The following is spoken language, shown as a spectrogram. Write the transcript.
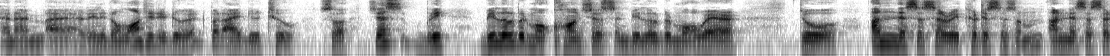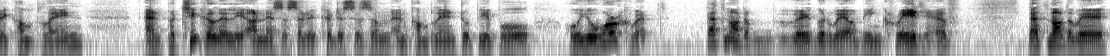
And I'm, I really don't want you to do it, but I do too. So just be, be a little bit more conscious and be a little bit more aware to unnecessary criticism, unnecessary complaint, and particularly unnecessary criticism and complaint to people who you work with. That's not a very good way of being creative. That's not the way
